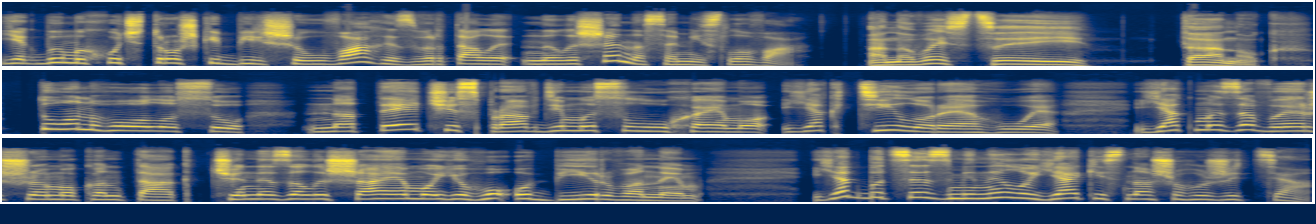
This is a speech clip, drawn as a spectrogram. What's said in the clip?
якби ми хоч трошки більше уваги звертали не лише на самі слова. А на весь цей танок. Тон голосу, на те, чи справді ми слухаємо, як тіло реагує, як ми завершуємо контакт, чи не залишаємо його обірваним. Як би це змінило якість нашого життя?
